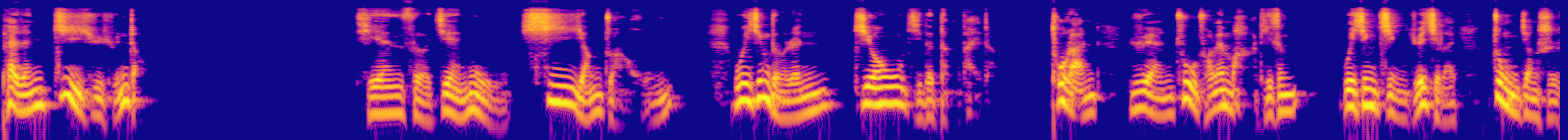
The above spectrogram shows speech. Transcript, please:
派人继续寻找。天色渐暮，夕阳转红，卫青等人焦急地等待着。突然，远处传来马蹄声，卫青警觉起来，众将士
